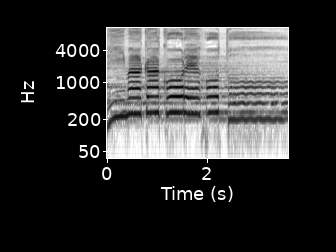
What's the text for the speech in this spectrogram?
今かこれほど。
